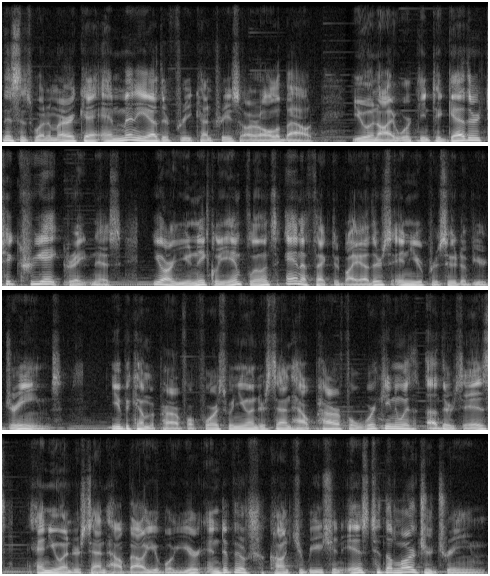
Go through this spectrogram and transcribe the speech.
This is what America and many other free countries are all about. You and I working together to create greatness. You are uniquely influenced and affected by others in your pursuit of your dreams. You become a powerful force when you understand how powerful working with others is, and you understand how valuable your individual contribution is to the larger dream.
